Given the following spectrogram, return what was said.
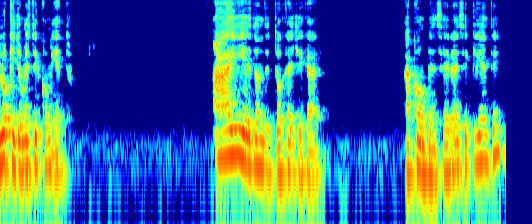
lo que yo me estoy comiendo? Ahí es donde toca llegar a convencer a ese cliente.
